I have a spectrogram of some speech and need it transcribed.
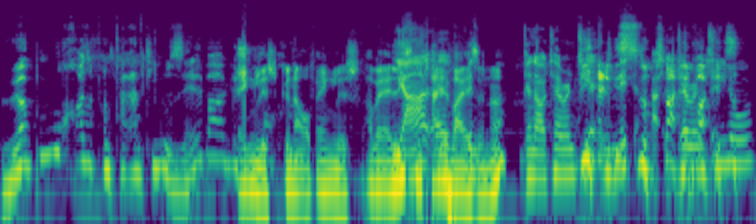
Hörbuch, also von Tarantino selber gesprochen? Englisch, genau, auf Englisch. Aber er liest ja, nur äh, teilweise, äh, ne? Genau, Tarantino mit, nur Tarantino,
